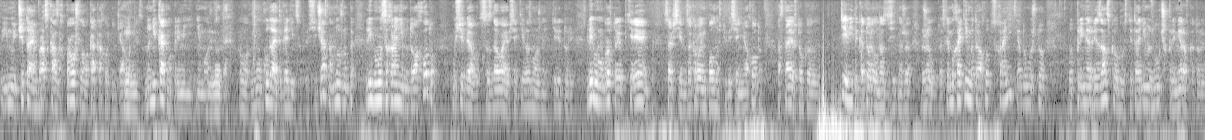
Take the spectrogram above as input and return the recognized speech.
и мы читаем в рассказах прошлого, как охотники охотились, но никак мы применить не можем. Ну да. Вот. Ну куда это годится? То есть сейчас нам нужно, либо мы сохраним эту охоту у себя, вот создавая всякие возможные территории, либо мы просто ее потеряем совсем, закроем полностью весеннюю охоту, оставив только те виды, которые у нас действительно жи- живут. Если мы хотим эту охоту сохранить, я думаю, что вот пример Рязанской области это один из лучших примеров, который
